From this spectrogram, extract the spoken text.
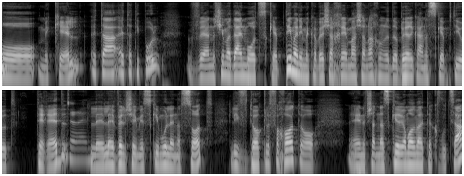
או מקל את, ה, את הטיפול, ואנשים עדיין מאוד סקפטיים. אני מקווה שאחרי מה שאנחנו נדבר כאן, הסקפטיות תרד, תרד. ל-level שהם יסכימו לנסות, לבדוק לפחות, או אה, אפשר, נזכיר גם עוד מעט את הקבוצה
